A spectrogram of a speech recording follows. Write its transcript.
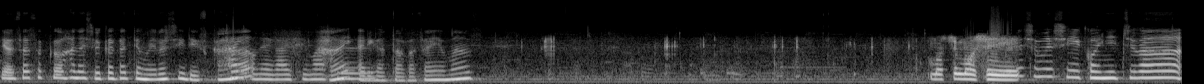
では早速お話伺ってもよろしいですか？はい、お願いします。はい、ありがとうございます。もしもしも、しもし、こんにちは。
